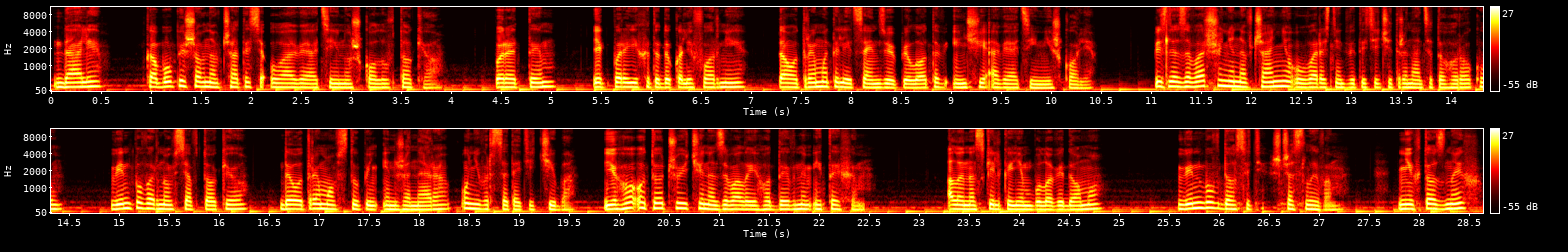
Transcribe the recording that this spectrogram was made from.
Далі Кабу пішов навчатися у авіаційну школу в Токіо. Перед тим, як переїхати до Каліфорнії та отримати ліцензію пілота в іншій авіаційній школі. Після завершення навчання у вересні 2013 року він повернувся в Токіо, де отримав ступінь інженера в університеті Чіба. Його оточуючі називали його дивним і тихим. Але наскільки їм було відомо, він був досить щасливим. Ніхто з них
